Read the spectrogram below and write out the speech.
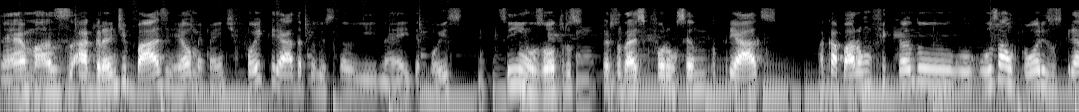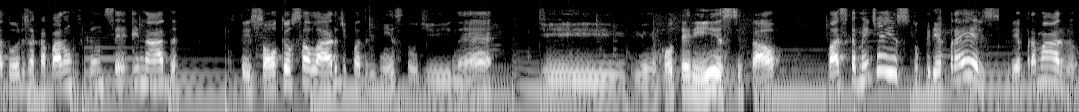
né, mas a grande base realmente foi criada pelo Stan Lee, né, e depois, sim, os outros personagens que foram sendo criados acabaram ficando, os autores, os criadores acabaram ficando sem nada. Tu tem só o teu salário de quadrinista ou de, né, de roteirista e tal. Basicamente é isso, tu cria para eles, cria para Marvel,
